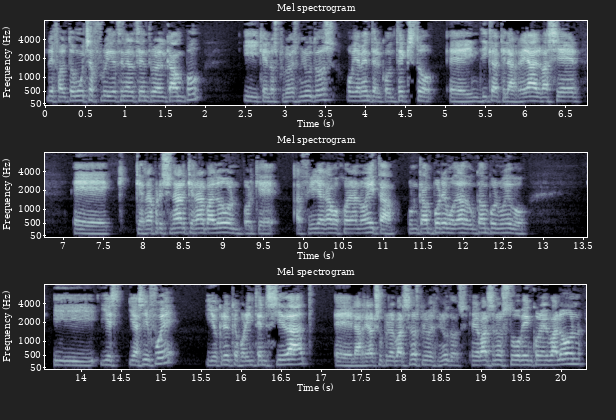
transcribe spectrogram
le faltó mucha fluidez en el centro del campo y que en los primeros minutos, obviamente el contexto eh, indica que la Real va a ser, eh, querrá presionar, querrá el balón, porque al fin y al cabo juega Noeta, un campo remodelado, un campo nuevo, y, y, así fue, y yo creo que por intensidad eh, la Real superó al Barça en los primeros minutos. El Barça no estuvo bien con el balón,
